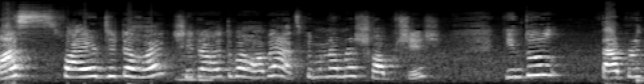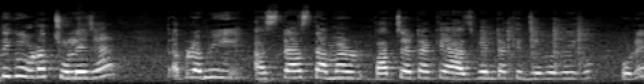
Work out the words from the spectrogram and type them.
মাস ফায়ার যেটা হয় সেটা হয়তো বা হবে আজকে মনে আমরা সব শেষ। কিন্তু তারপরে দেখি ওরা চলে যায়। তারপর আমি আস্তে আস্তে আমার বাচ্চাটাকে হাজবেন্ডটাকে যেভাবে হোক করে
